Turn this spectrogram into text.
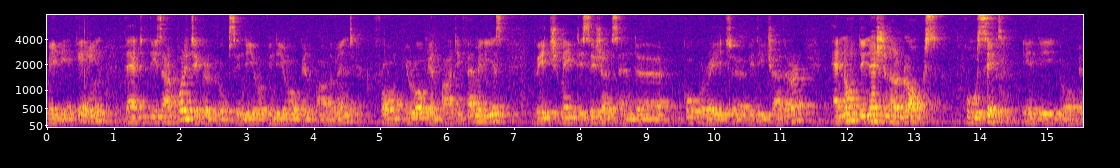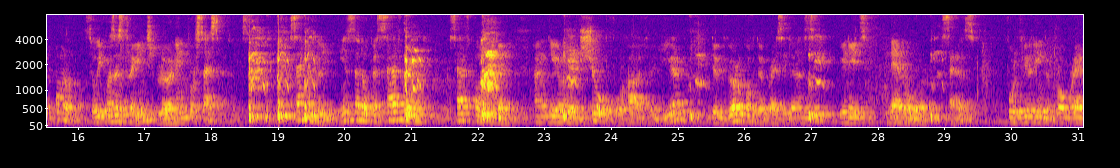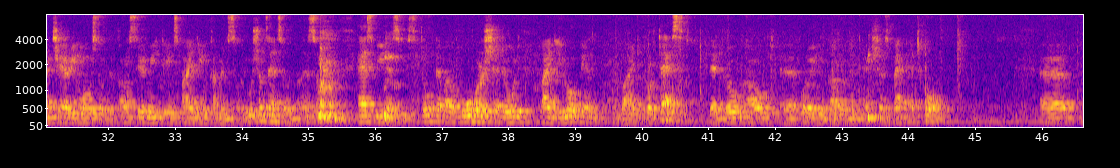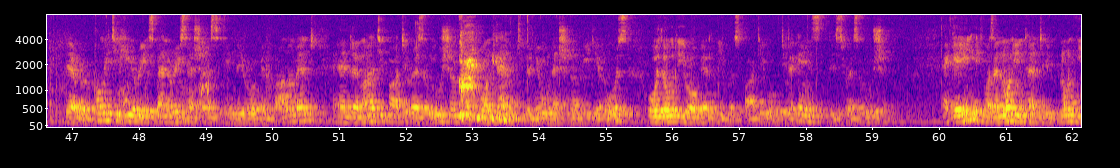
maybe again, that these are political groups in the, Euro in the European Parliament from European party families which make decisions and uh, cooperate uh, with each other, and not the national blocs who sit in the European Parliament. So it was a strange learning process. Secondly, instead of a self-confident self Hungarian show for half a year, the work of the presidency in its narrower sense, fulfilling the program, chairing most of the council meetings, finding common solutions, and so on and so on, has been, as we talked about, overshadowed by the European-wide protest that broke out uh, following the government actions back at home. Uh, there were committee hearings, plenary sessions in the European Parliament, and a multi-party resolution that condemned the new national media laws, although the European People's Party voted against this resolution. Again, it was a non-intended non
